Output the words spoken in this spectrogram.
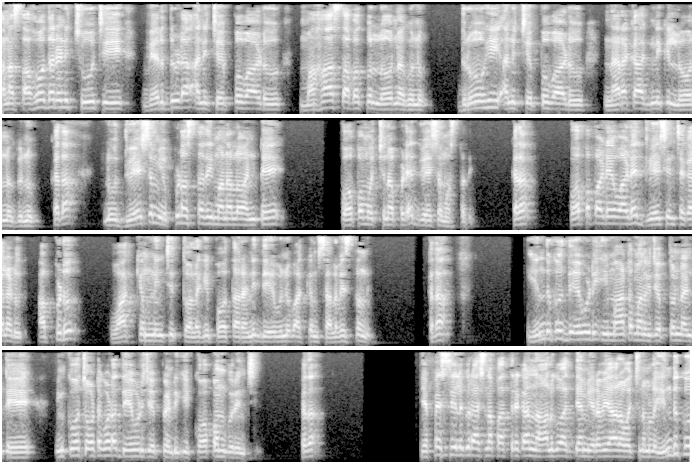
తన సహోదరుని చూచి వ్యర్థుడ అని చెప్పువాడు మహాసభకు లోనగును. ద్రోహి అని చెప్పువాడు నరకాగ్నికి లోనగును. కదా? నువ్వు ద్వేషం ఎప్పుడు వస్తుంది మనలో అంటే కోపం వచ్చినప్పుడే ద్వేషం వస్తుంది. కదా? కోపపడేవాడే ద్వేషించగలడు. అప్పుడు వాక్యం నుంచి తొలగిపోతారని దేవుని వాక్యం సెలవిస్తుంది. కదా? ఎందుకు దేవుడు ఈ మాట మనకు చెప్తుండంటే ఇంకో చోట కూడా దేవుడు చెప్పిండు ఈ కోపం గురించి. కదా? ఎఫ్ఎస్సీలకు రాసిన పత్రిక నాలుగో అధ్యాయం ఇరవై ఆరో వచనంలో ఎందుకు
